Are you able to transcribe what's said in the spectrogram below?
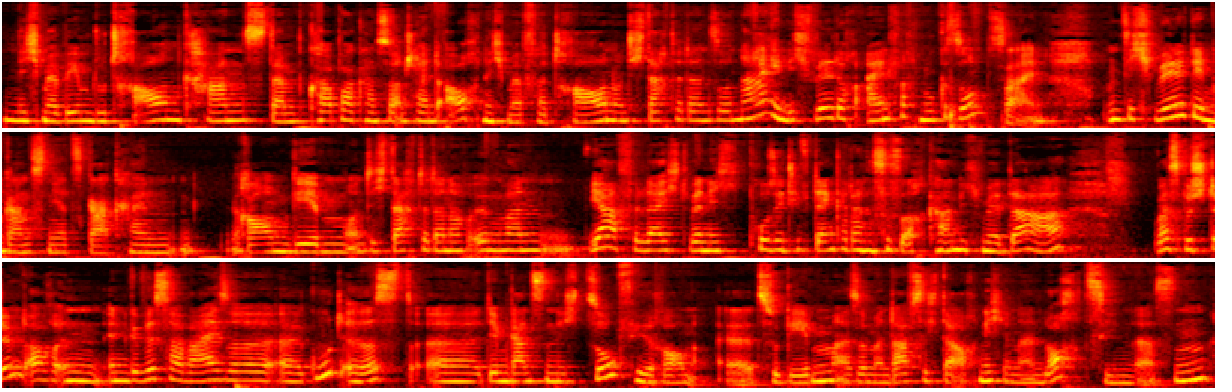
nicht mehr, wem du trauen kannst. Deinem Körper kannst du anscheinend auch nicht mehr vertrauen. Und ich dachte dann so, nein, ich will doch einfach nur gesund sein. Und ich will dem Ganzen jetzt gar keinen Raum geben. Und ich dachte dann auch irgendwann, ja, vielleicht, wenn ich positiv denke, dann ist es auch gar nicht mehr da. Was bestimmt auch in, in gewisser Weise äh, gut ist, äh, dem Ganzen nicht so viel Raum äh, zu geben. Also man darf sich da auch nicht in ein Loch ziehen lassen.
